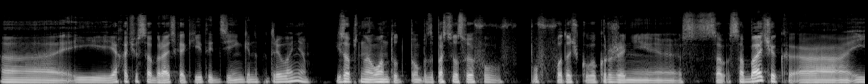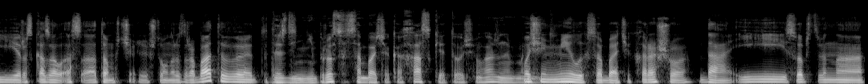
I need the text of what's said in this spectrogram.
и я хочу собрать какие-то деньги на Патреоне. И, собственно, он тут запостил свою фо- фо- фоточку в окружении со- собачек а, и рассказал о, о том, что он разрабатывает. Подожди, не просто собачек, а хаски, это очень важный момент. Очень милых собачек, хорошо, да. И, собственно,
